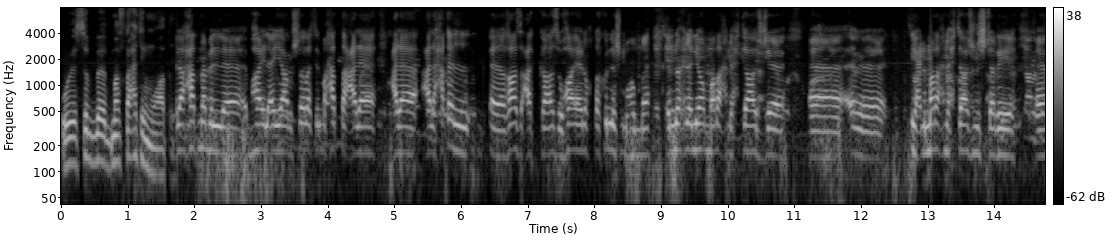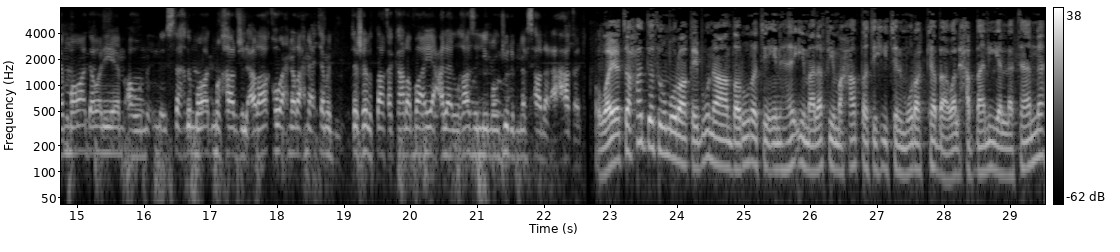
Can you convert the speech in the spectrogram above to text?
ويصب بمصلحة المواطن. لاحظنا بهاي الأيام اشتغلت المحطة على على على حقل غاز عكاز وهاي نقطة كلش مهمة إنه إحنا اليوم ما راح نحتاج آه، آه، يعني ما راح نحتاج نشتري آه، مواد أولية أو نستخدم مواد من خارج العراق هو إحنا راح نعتمد تشغيل الطاقة الكهربائية على الغاز اللي موجود بنفس هذا الحقل. ويتحدث مراقبون عن ضرورة إنهاء ملف محطه هيت المركبه والحبانية اللتان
